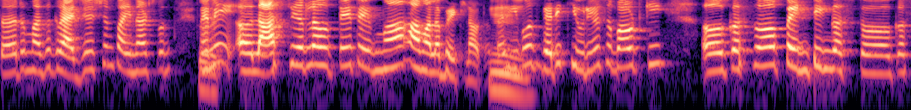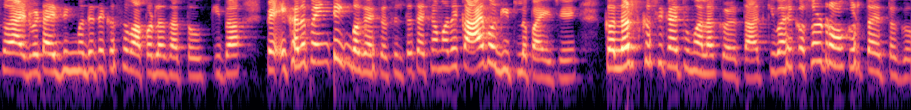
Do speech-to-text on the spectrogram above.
तर माझं ग्रॅज्युएशन फाईन आर्ट्स पण म्हणजे मी लास्ट इयरला होते तेव्हा हा मला भेटला होता. तर ही हम्म. वॉज व्हेरी क्युरियस अबाउट की अ, कसं पेंटिंग असतं कसं ऍडव्हर्टायझिंगमध्ये ते कसं वापरलं जातं किंवा पे- एखादं पेंटिंग बघायचं असेल तर त्याच्यामध्ये काय बघितलं पाहिजे? कलर्स कसे काय तुम्हाला कळतात? किंवा हे कसं ड्रॉ करता येतं ग?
